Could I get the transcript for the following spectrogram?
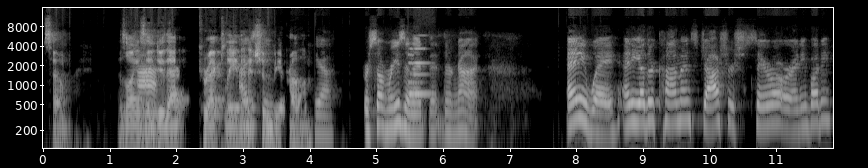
So as long as Ah. they do that correctly, then I it shouldn't be a problem. Yeah, for some reason that, that they're not. Anyway, any other comments, Josh or Sarah or anybody?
